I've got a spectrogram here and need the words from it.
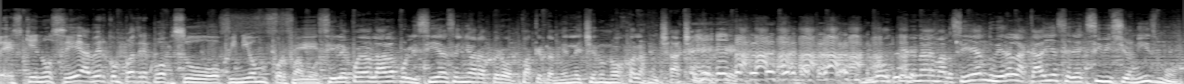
Es que no sé, a ver, compadre Pop, su opinión, por Sí, favor. sí le puede hablar a la policía, señora, pero para que también le echen un ojo a la muchacha, porque no tiene nada de malo. Si ella anduviera en la calle sería exhibicionismo,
